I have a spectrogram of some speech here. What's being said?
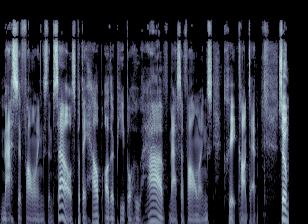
massive followings themselves, but they help other people who have massive followings create content. So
